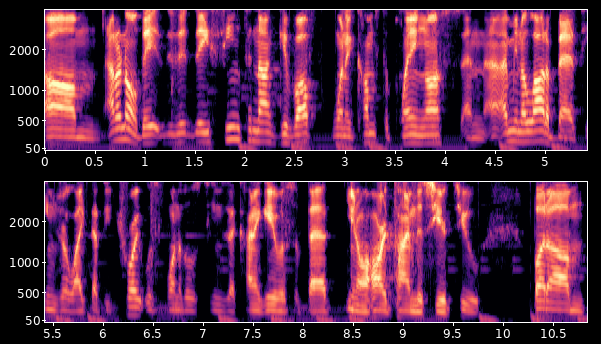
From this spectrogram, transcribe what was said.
um, I don't know. They, they they seem to not give up when it comes to playing us, and I mean, a lot of bad teams are like that. Detroit was one of those teams that kind of gave us a bad, you know, a hard time this year too. But um,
